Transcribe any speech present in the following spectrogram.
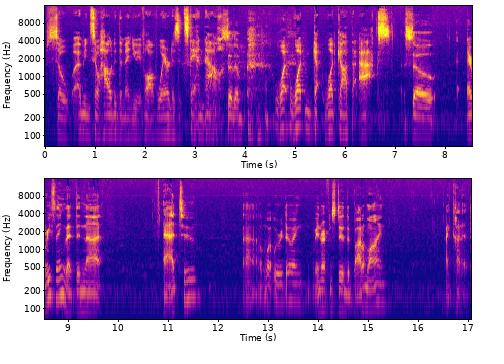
So I mean, so how did the menu evolve? Where does it stand now? So the What what got what got the axe? so everything that did not add to uh, what we were doing in reference to the bottom line, I cut it.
